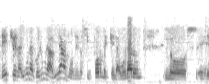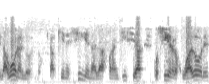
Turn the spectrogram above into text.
De hecho, en alguna columna hablamos de los informes que elaboraron los eh, elaboran los, los- quienes siguen a la franquicia o siguen a los jugadores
